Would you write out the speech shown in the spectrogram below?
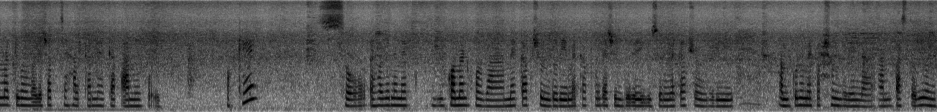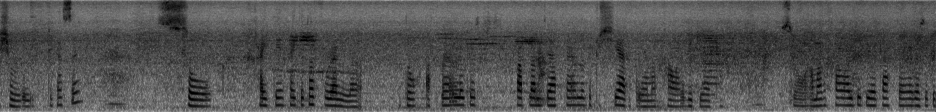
আমার টিমের মধ্যে সবচেয়ে হালকা মেকআপ আমি করি। ওকে সো এখন যদি কমেন্ট করবা মেকআপ সুন্দরী মেকআপ করে সুন্দরী গেছেন মেকআপ সুন্দরী, আমি কোনো মেকআপ সুন্দরী না, আমি বাস্তবেই অনেক সুন্দরী, ঠিক আছে? সো খাইতে খাইতে তো পুরান না। তো আপনার লোকে ভাবলাম যে আপনার লোক একটু শেয়ার করি আমার খাওয়ার ভিডিওটা। সো আমার খাওয়ার ভিডিওটা আপনার কাছে একটু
